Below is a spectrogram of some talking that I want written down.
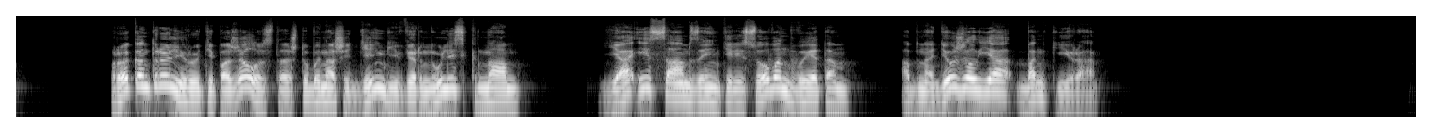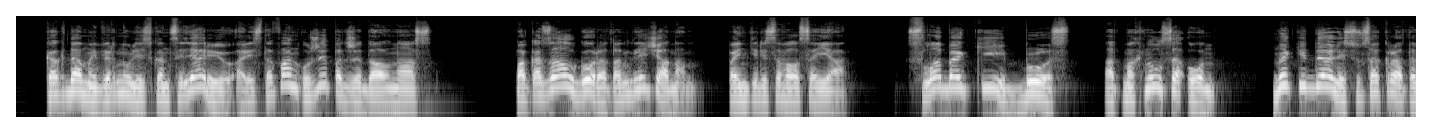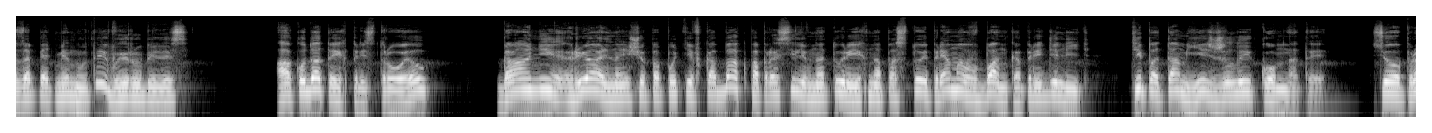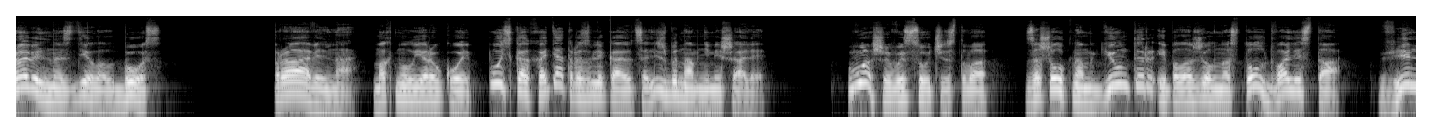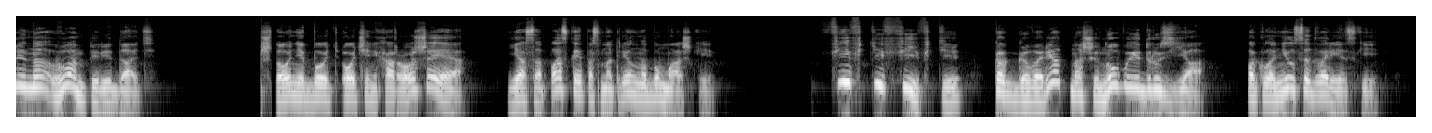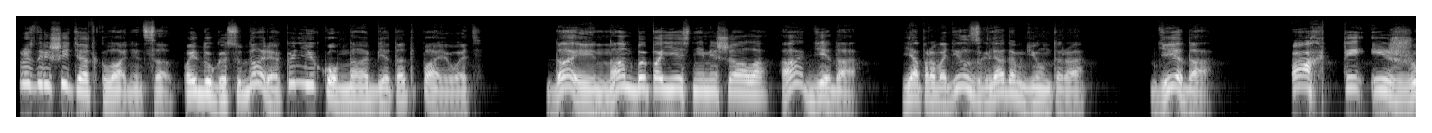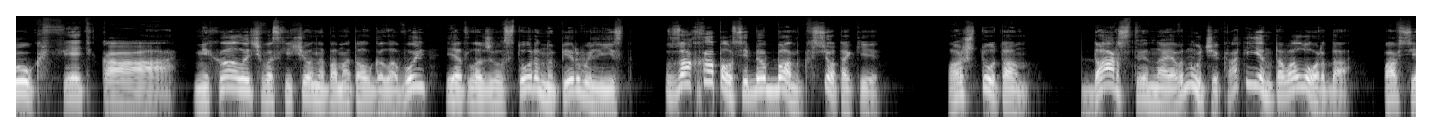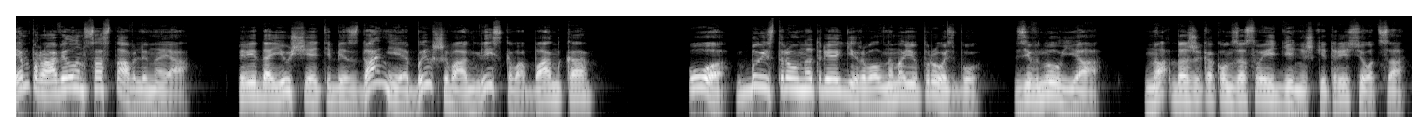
Проконтролируйте, пожалуйста, чтобы наши деньги вернулись к нам. Я и сам заинтересован в этом. Обнадежил я банкира. Когда мы вернулись в канцелярию, Аристофан уже поджидал нас. «Показал город англичанам?» – поинтересовался я. «Слабаки, босс!» – отмахнулся он. «Накидались у Сократа за пять минут и вырубились». «А куда ты их пристроил?» «Да они реально еще по пути в кабак попросили в натуре их на постой прямо в банк определить. Типа там есть жилые комнаты. Все правильно сделал, босс?» «Правильно», – махнул я рукой. «Пусть как хотят развлекаются, лишь бы нам не мешали». «Ваше высочество!» Зашел к нам Гюнтер и положил на стол два листа. «Велено вам передать». «Что-нибудь очень хорошее?» Я с опаской посмотрел на бумажки. «Фифти-фифти, как говорят наши новые друзья», – поклонился дворецкий. Разрешите откланяться, пойду государя коньяком на обед отпаивать. Да и нам бы поесть не мешало, а, деда? Я проводил взглядом Гюнтера. Деда. Ах ты и жук, Федька! Михалыч восхищенно помотал головой и отложил в сторону первый лист. Захапал себе банк все-таки. А что там? Дарственная, внучек, от ентого лорда. По всем правилам составленная передающая тебе здание бывшего английского банка». «О, быстро он отреагировал на мою просьбу», – зевнул я. «Надо же, как он за свои денежки трясется».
